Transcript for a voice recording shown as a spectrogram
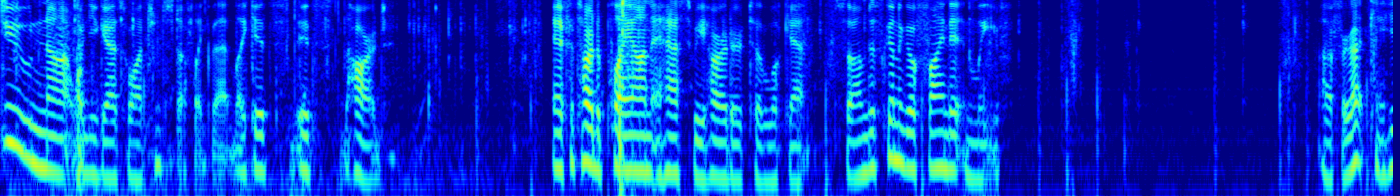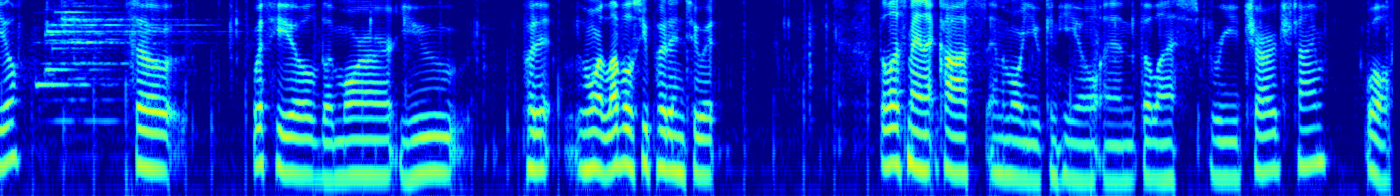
do not want you guys watching stuff like that. Like it's it's hard. And if it's hard to play on, it has to be harder to look at. So I'm just gonna go find it and leave. I forgot, can't heal. So with heal, the more you put it, the more levels you put into it, the less mana it costs, and the more you can heal, and the less recharge time. Well,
